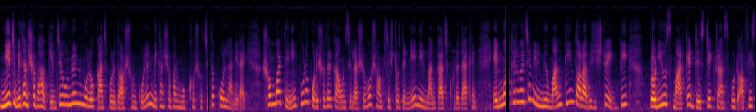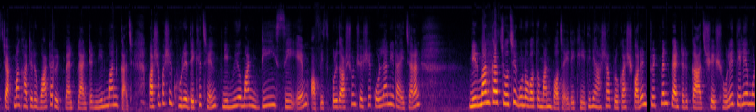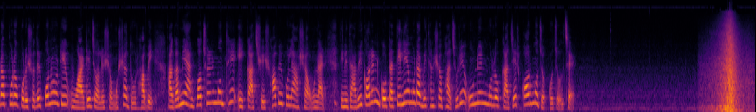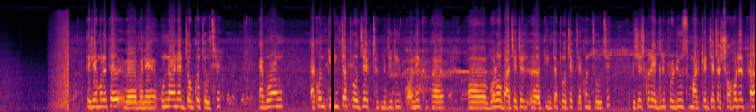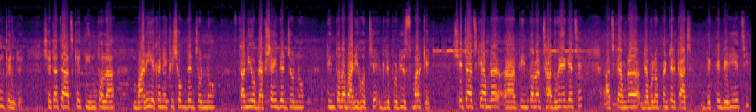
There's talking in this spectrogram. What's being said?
নিজ বিধানসভা কেন্দ্রে উন্নয়নমূলক কাজ পরিদর্শন করলেন বিধানসভার মুখ্য সচেতক কল্যাণী রায়। সোমবার তিনি পুর পরিষদের কাউন্সিলর সহ সংশ্লিষ্টদের নিয়ে নির্মাণ কাজ ঘুরে দেখেন। এর মধ্যে রয়েছে নির্মীয়মান তিন তলা বিশিষ্ট একটি produce market district transport office চাকমাঘাটের water treatment প্ল্যান্টের নির্মাণ কাজ। পাশাপাশি ঘুরে দেখেছেন নির্মীয়মান ডিসিএম অফিস পরিদর্শন শেষে কল্যাণী রায় জানান নির্মাণ কাজ চলছে, গুণগত মান বজায় রেখে। তিনি আশা প্রকাশ করেন ট্রিটমেন্ট প্ল্যান্টের কাজ শেষ হলে তেলিয়ামুড়া পুর পরিষদের পনেরোটি ওয়ার্ডে জলের সমস্যা দূর হবে। আগামী এক বছরের মধ্যে এই কাজ শেষ হবে বলে আশা ওনার। তিনি দাবি করেন, গোটা তেলিয়ামুড়া বিধানসভা জুড়ে উন্নয়নমূলক কাজের কর্মযজ্ঞ চলছে। তেলিয়ামুড়াতে মানে উন্নয়নের যোগ্য চলছে এবং এখন তিনটা প্রজেক্ট যেটি অনেক বড় বাজেটের তিনটা প্রজেক্ট এখন চলছে, বিশেষ করে এগ্রি প্রডিউস মার্কেট যেটা শহরের প্রাণকেন্দ্রে সেটাতে আজকে তিনতলা বাড়ি এখানে কৃষকদের জন্য, স্থানীয় ব্যবসায়ীদের জন্য তিনতলা বাড়ি হচ্ছে এগ্রি প্রডিউস মার্কেট সেটা আজকে আমরা তিনতলার ছাদ হয়ে গেছে। আজকে আমরা ডেভেলপমেন্টের কাজ দেখতে বেরিয়েছি।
